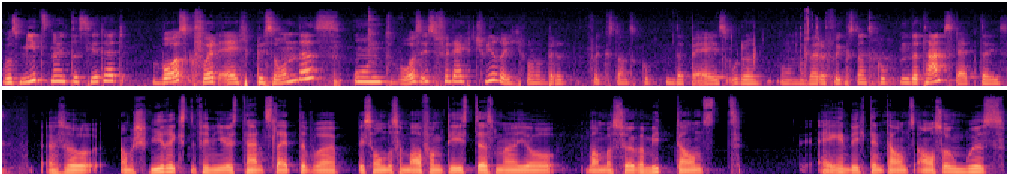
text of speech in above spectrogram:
Was mich jetzt noch interessiert hat, was gefällt euch besonders und was ist vielleicht schwierig, wenn man bei der Volkstanzgruppe dabei ist oder wenn man bei der Volkstanzgruppe der Tanzleiter ist? Also am schwierigsten für mich als Tanzleiter war besonders am Anfang das, dass man ja, wenn man selber mittanzt, eigentlich den Tanz ansagen muss,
